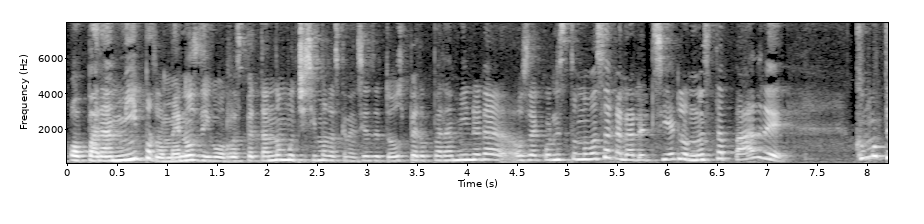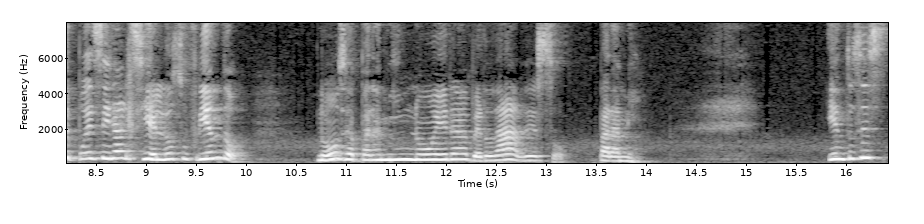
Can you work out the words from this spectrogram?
o para mí por lo menos digo, respetando muchísimo las creencias de todos, pero para mí no era, o sea, con esto no vas a ganar el cielo, no está padre. ¿Cómo te puedes ir al cielo sufriendo? No, o sea, para mí no era verdad eso, para mí. Y entonces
